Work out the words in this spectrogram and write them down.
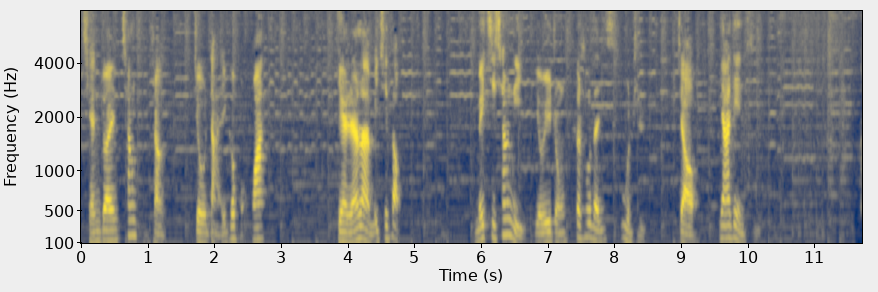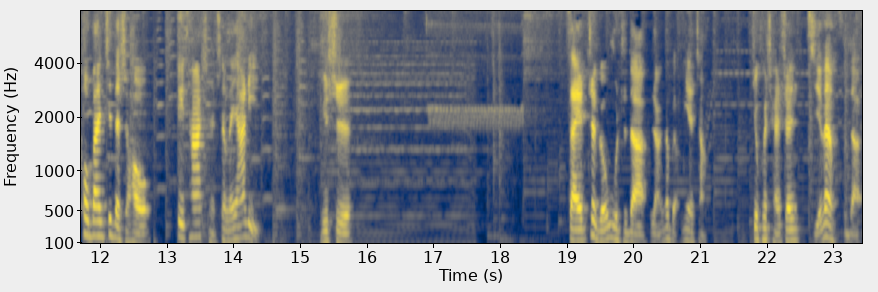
前端枪筒上就打一个火花，点燃了煤气灶。煤气枪里有一种特殊的物质，叫压电体。扣扳机的时候，对它产生了压力，于是，在这个物质的两个表面上。就会产生几万伏的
